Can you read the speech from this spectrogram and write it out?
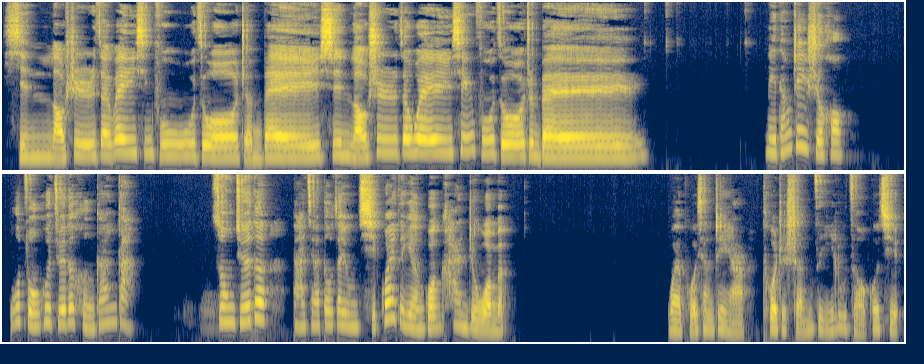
新老师在为幸福做准备，新老师在为幸福做准备。每当这时候，我总会觉得很尴尬，总觉得大家都在用奇怪的眼光看着我们。外婆像这样拖着绳子一路走过去。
